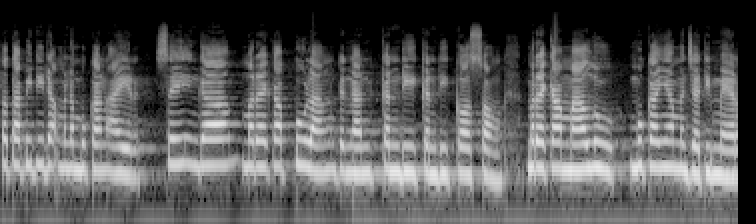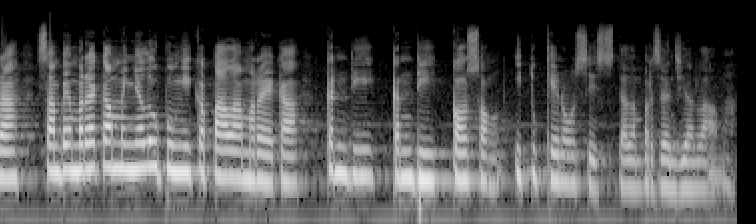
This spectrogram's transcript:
tetapi tidak menemukan air. Sehingga mereka pulang dengan kendi-kendi kosong. Mereka malu, mukanya menjadi merah. Sampai mereka menyelubungi kepala mereka. Kendi-kendi kosong. Itu kenosis dalam perjanjian lama.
